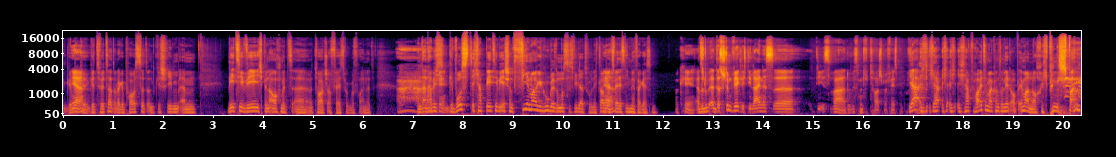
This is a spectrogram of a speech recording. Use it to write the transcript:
ge ge getwittert oder gepostet und geschrieben, ähm, BTW, ich bin auch mit äh, Torch auf Facebook befreundet. und dann habe Ah, okay. ich gewusst, ich habe BTW schon viermal gegoogelt und muss das wieder tun. Ich glaube, Ja. jetzt werde ich es nicht mehr vergessen. Okay, also du, äh, das stimmt wirklich. Die Line ist, äh, die ist wahr. Du bist mit Torch bei Facebook. Ja, ich, ich habe ich, ich, ich hab heute mal kontrolliert, ob immer noch. Ich bin gespannt,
